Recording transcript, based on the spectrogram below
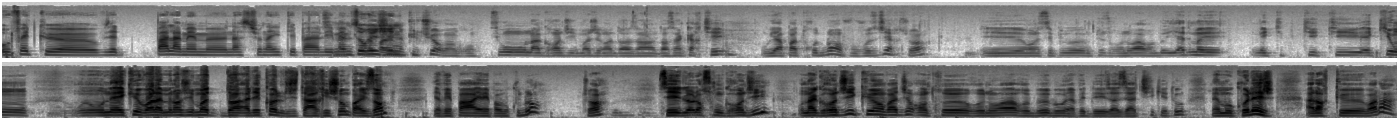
au fait que euh, vous n'êtes pas la même euh, nationalité, pas les C'est mêmes a pas la origines? même culture, en gros. Si on a grandi, moi j'ai grandi dans un, dans un quartier où il n'y a pas trop de blancs, il faut, faut se dire, tu vois. Et on c'est plus, plus Renoir. Il y a des mais, mais qui, qui, qui, avec qui on, on, on est avec eux, voilà, mélangés. Moi, dans, à l'école, j'étais à Richaume, par exemple, il n'y avait, pas- il y avait pas beaucoup de blancs, tu vois. C'est lo- lorsqu'on grandit, on a grandi que, on va dire, entre Renoir, Rebeu, bon, il y avait des Asiatiques et tout, même au collège. Alors que, voilà.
